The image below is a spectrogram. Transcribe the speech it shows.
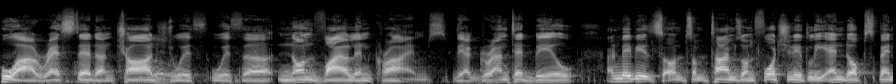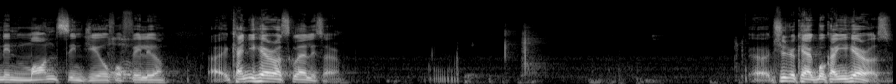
who are arrested and charged with with uh, non-violent crimes. They are granted bail, and maybe it's on sometimes, unfortunately, end up spending months in jail for failure. Uh, can you hear us clearly, sir? Chidioke Agbo, can you hear us?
